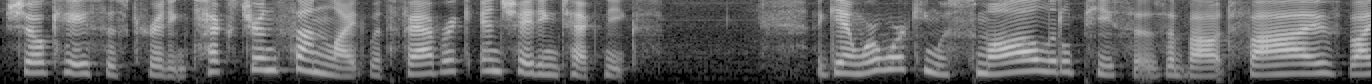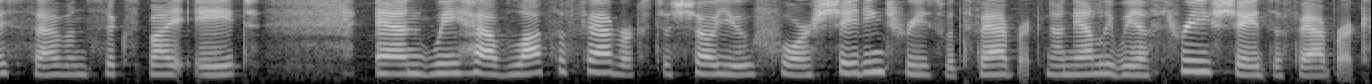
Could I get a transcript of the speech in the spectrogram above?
showcases creating texture and sunlight with fabric and shading techniques. Again, we're working with small little pieces, about five by seven, six by eight, and we have lots of fabrics to show you for shading trees with fabric. Now, Natalie, we have three shades of fabric.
